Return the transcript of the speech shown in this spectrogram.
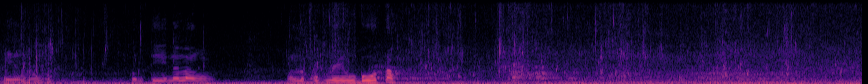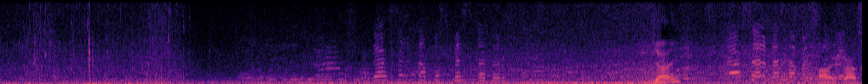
Ayan oh. Kunti na lang. Malubog na yung bota. Castle tapos pescador po. Jai? Castle basta pescador. Ay, kas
